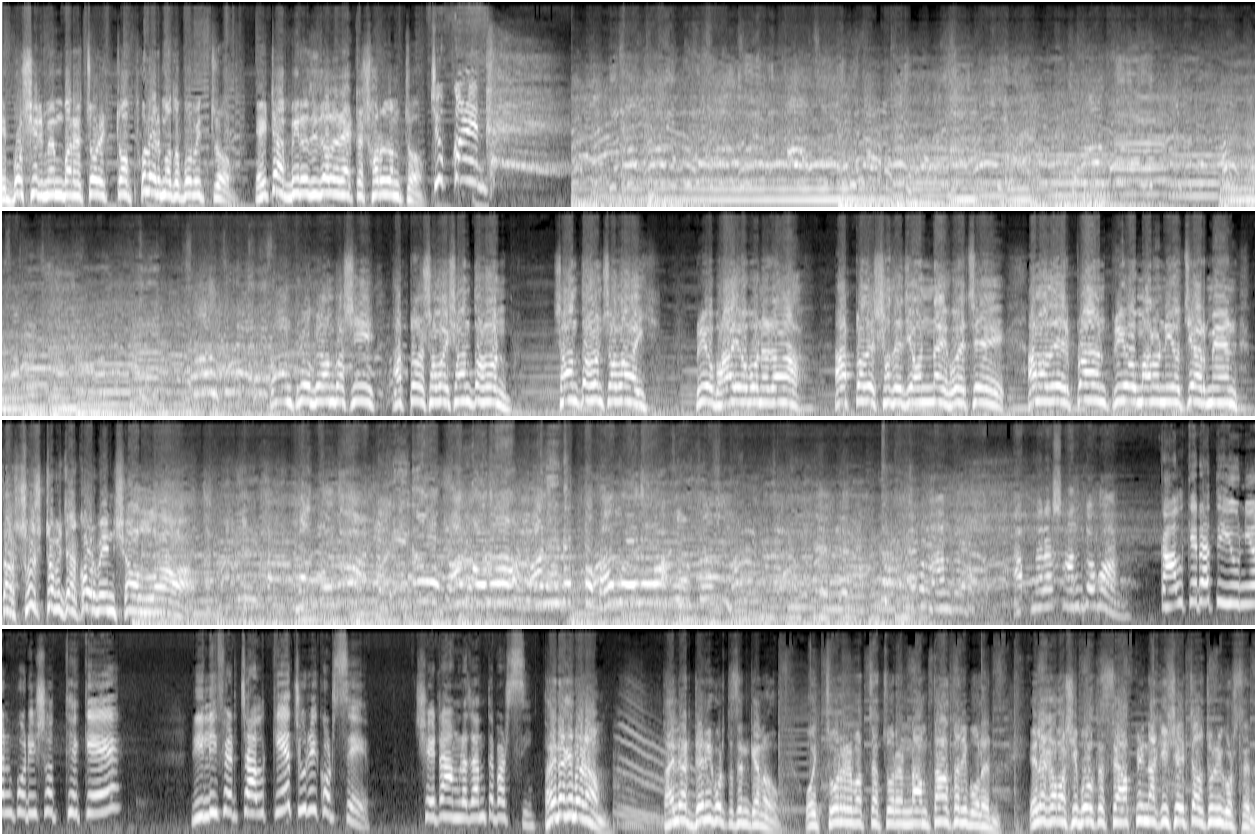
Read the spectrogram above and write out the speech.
এই বসির মেম্বারের চরিত্র ফুলের মতো পবিত্র। এটা বিরোধী দলের একটা ষড়যন্ত্র। চুপ করেন। প্রাণ প্রিয় গ্রামবাসী আপনারা সবাই শান্ত হন। শান্ত হন সবাই। প্রিয় ভাই ও বোনেরা আপনাদের সাথে যে অন্যায় হয়েছে আমাদের প্রাণ প্রিয় মাননীয় চেয়ারম্যান তার সুষ্ঠু বিচার করবে ইনশাআল্লাহ। আপনারা শান্ত হন। কালকে রাতে ইউনিয়ন পরিষদ থেকে রিলিফের চাল কে চুরি করছে সেটা আমরা জানতে পারছি। তাই নাকি ম্যাডাম? তাইলে আর দেরি করতেছেন কেন? ওই চোরের বাচ্চা চোরের নাম তাড়াতাড়ি বলেন। এলাকাবাসী বলতেছে আপনি নাকি সেই চাল চুরি করছেন?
